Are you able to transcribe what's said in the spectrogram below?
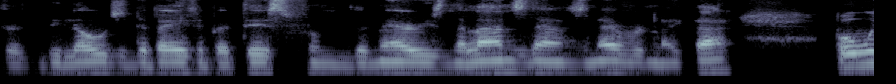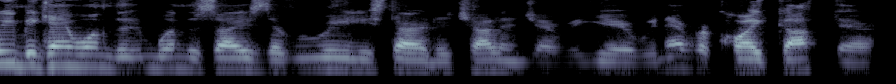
there'd be loads of debate about this from the Marys and the Lansdownes and everything like that, but we became one of the one of the sides that really started to challenge every year. We never quite got there.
